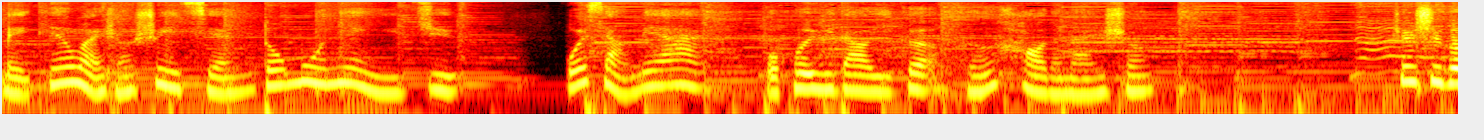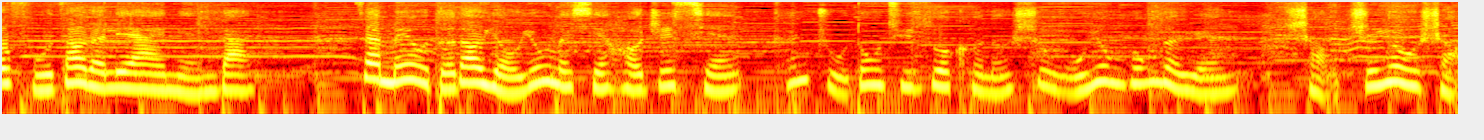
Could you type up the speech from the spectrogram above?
每天晚上睡前都默念一句：“我想恋爱，我会遇到一个很好的男生。”这是个浮躁的恋爱年代，在没有得到有用的信号之前，肯主动去做可能是无用功的人少之又少。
